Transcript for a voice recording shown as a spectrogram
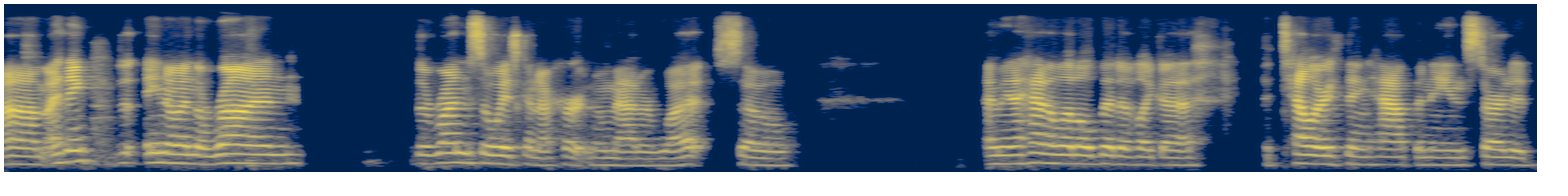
um, I think, you know, in the run, the run is always going to hurt no matter what. So, I mean, I had a little bit of like a patellar thing happening, started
